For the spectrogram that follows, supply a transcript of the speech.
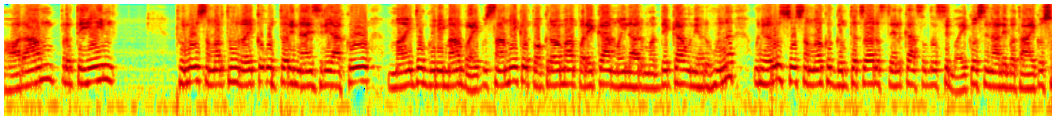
हराम प्रति ठूलो समर्थन रहेको उत्तरी नाइजेरियाको माइदोगुरीमा भएको सामूहिक पक्राउमा परेका महिलाहरू मध्येका उनीहरू हुन्। उनीहरू सो समूहको गुप्तचर सेलका सदस्य भएको सेनाले बताएको छ।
